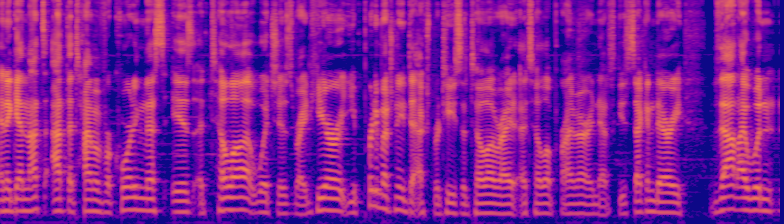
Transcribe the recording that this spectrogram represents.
and again that's at the time of recording this is Attila which is right here. You pretty much need to expertise Attila right? Attila primary Nevsky secondary. That I wouldn't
